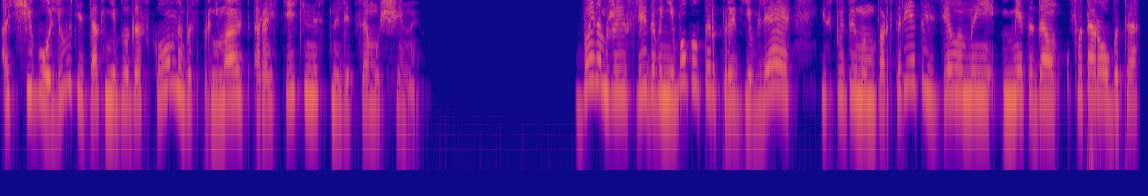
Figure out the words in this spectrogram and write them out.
отчего люди так неблагосклонно воспринимают растительность на лице мужчины. В этом же исследовании Воклтер, предъявляя испытуемым портреты, сделанные методом фоторобота,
